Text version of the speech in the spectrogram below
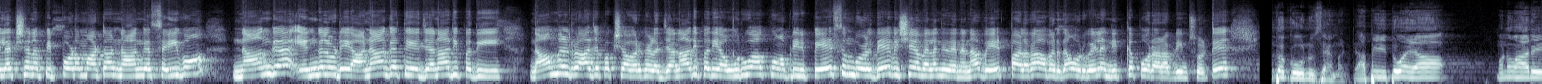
எலெக்ஷனை பிற்போட மாட்டோம் நாங்க செய்வோம் நாங்க எங்களுடைய அநாகத்தைய ஜனாதிபதி நாமல் ராஜபக்ஷ அவர்களை ஜனாதிபதியா உருவாக்கும் அப்படின்னு பேசும் பொழுதே விஷயம் விளங்குது என்னன்னா வேட்பாளரா அவர் தான் ஒருவேளை நிற்க போறார் அப்படின்னு சொல்லிட்டு අමතක උුණු සැමට. අපි හිතුව එයා මොනවාරි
